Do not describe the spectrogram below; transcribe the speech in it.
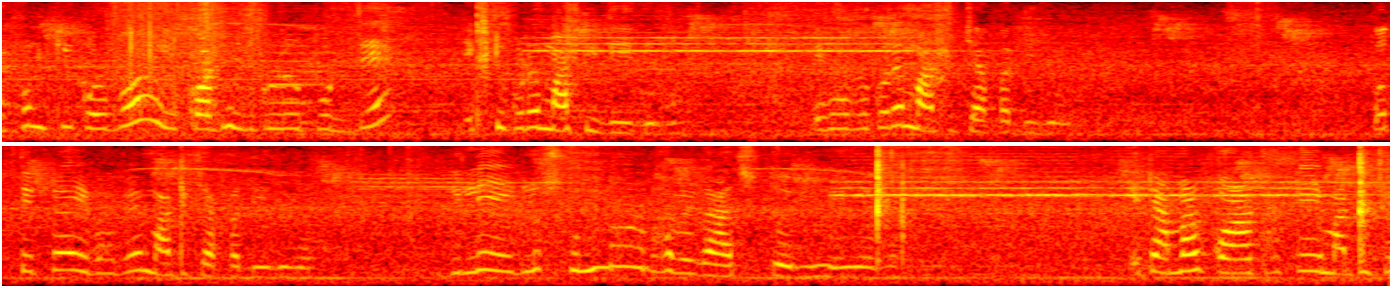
এখন কি করব? এই কটেজগুলোর উপর দিয়ে একটু করে মাটি দিয়ে দেবো। এভাবে করে মাটি চাপা দিয়ে দেবো। প্রত্যেকটা এভাবে মাটি চাপা দিয়ে দেবো। দিলে এগুলো সুন্দরভাবে গাছ তৈরি হয়ে যাবে। এটা আমার করা থাকে এই মাটিতে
